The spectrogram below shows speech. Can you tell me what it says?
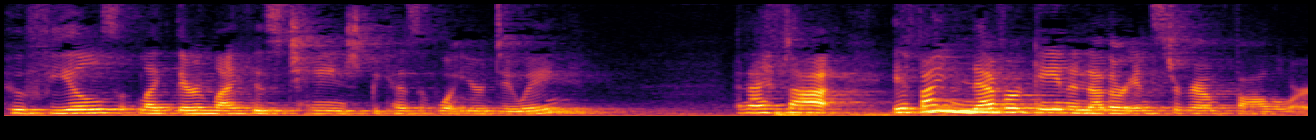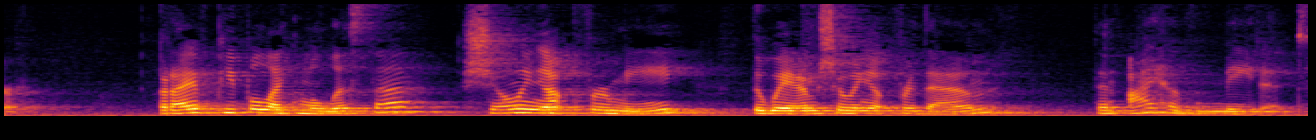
who feels like their life is changed because of what you're doing? And I thought, if I never gain another Instagram follower, but I have people like Melissa showing up for me the way I'm showing up for them, then I have made it.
